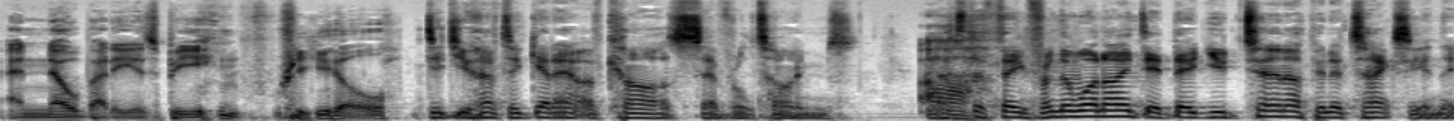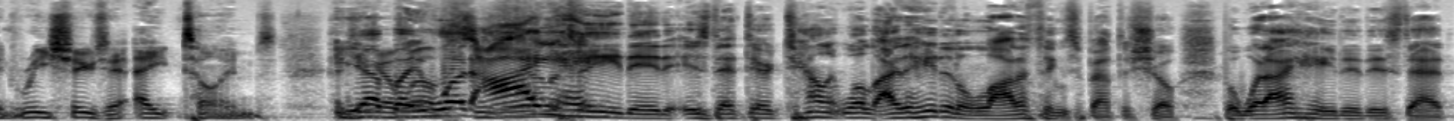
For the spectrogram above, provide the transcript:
and nobody is being real. Did you have to get out of cars several times? Ah. That's the thing. From the one I did, that you'd turn up in a taxi and they'd reshoot it eight times. And you Yeah, go, but "Well, what I hated is that they're telling. Well, I hated a lot of things about the show, but what I hated is that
